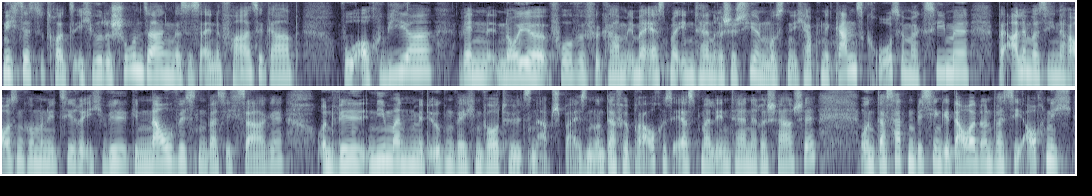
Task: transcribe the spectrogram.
Nichtsdestotrotz, ich würde schon sagen, dass es eine Phase gab, wo auch wir, wenn neue Vorwürfe kamen, immer erstmal intern recherchieren mussten. Ich habe eine ganz große Maxime bei allem, was ich nach außen kommuniziere. Ich will genau wissen, was ich sage und will niemanden mit irgendwelchen Worthülsen abspeisen. Und dafür braucht es erstmal interne Recherche. Und das hat ein bisschen gedauert. Und was Sie auch nicht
